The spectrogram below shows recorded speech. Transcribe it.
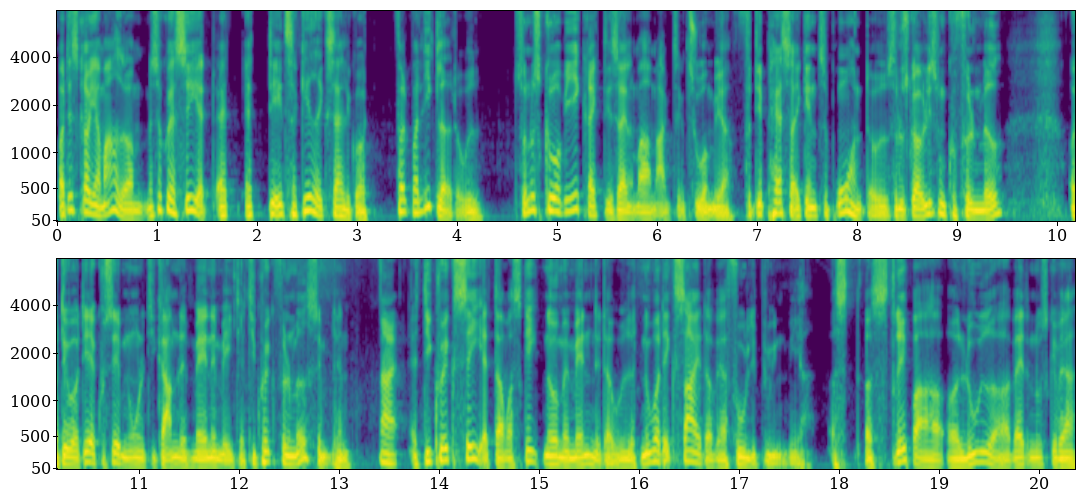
Og det skrev jeg meget om, men så kunne jeg se, at, at, at det interagerede ikke særlig godt. Folk var ligeglade derude. Så nu skriver vi ikke rigtig særlig meget om arkitektur mere, for det passer ikke ind til brugeren derude. Så du skal jo ligesom kunne følge med. Og det var det, jeg kunne se med nogle af de gamle mandemedier. De kunne ikke følge med simpelthen. Nej. At de kunne ikke se, at der var sket noget med mændene derude. At nu var det ikke sejt at være fuld i byen mere. Og, og stripper og luder og hvad det nu skal være.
